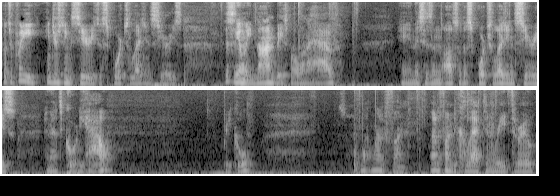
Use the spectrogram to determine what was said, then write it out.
So it's a pretty interesting series, the sports legends series. This is the only non-baseball one I have. And this is also the Sports Legends series, and that's Gordie Howe. Pretty cool. So a, lot, a lot of fun. A lot of fun to collect and read through.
